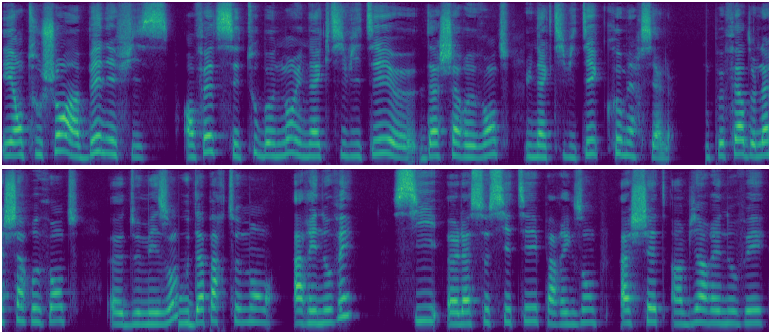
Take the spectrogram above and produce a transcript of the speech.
et en touchant un bénéfice. En fait, c'est tout bonnement une activité d'achat-revente, une activité commerciale. On peut faire de l'achat-revente de maisons ou d'appartements à rénover. Si la société, par exemple, achète un bien rénové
